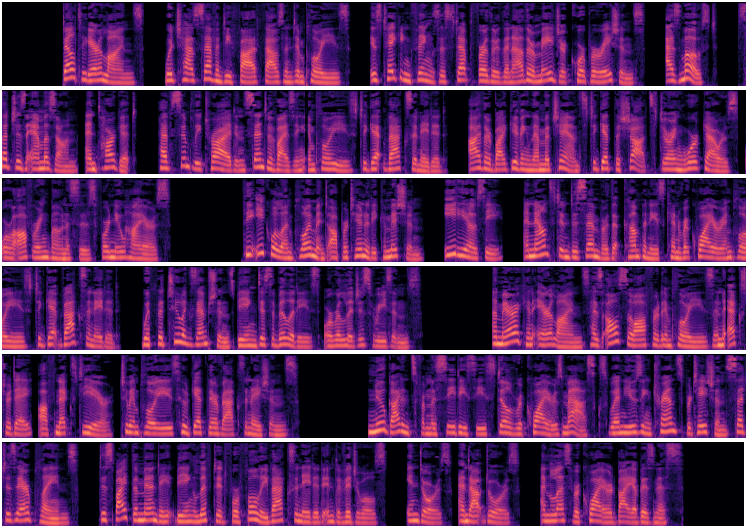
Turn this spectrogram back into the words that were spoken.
Delta Airlines, which has 75,000 employees, is taking things a step further than other major corporations, as most, such as Amazon and Target, have simply tried incentivizing employees to get vaccinated, either by giving them a chance to get the shots during work hours or offering bonuses for new hires. The Equal Employment Opportunity Commission, EEOC, announced in December that companies can require employees to get vaccinated, with the two exemptions being disabilities or religious reasons. American Airlines has also offered employees an extra day off next year to employees who get their vaccinations. New guidance from the CDC still requires masks when using transportation such as airplanes, despite the mandate being lifted for fully vaccinated individuals, indoors and outdoors, unless required by a business.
